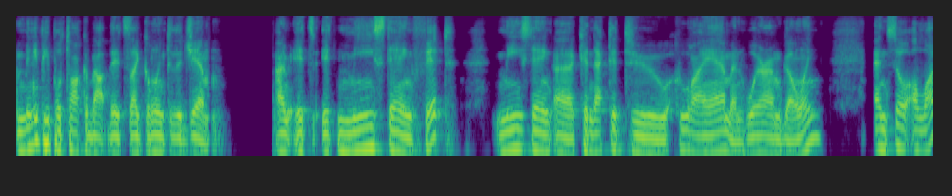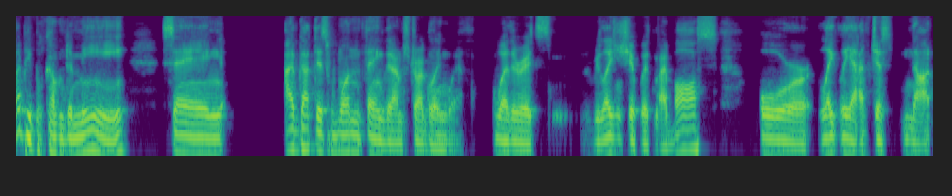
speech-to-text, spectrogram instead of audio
Many people talk about it's like going to the gym. I'm, it's it's me staying fit, me staying uh, connected to who I am and where I'm going. And so a lot of people come to me saying, I've got this one thing that I'm struggling with, whether it's relationship with my boss or lately I've just not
